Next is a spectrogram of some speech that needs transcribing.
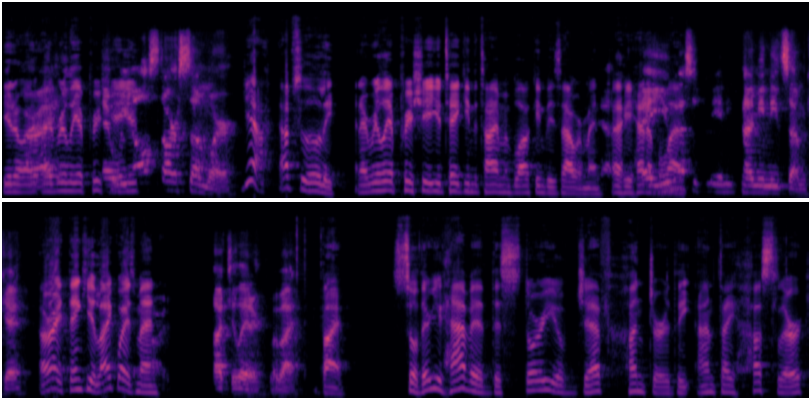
you know, I, right? I, really appreciate and we you. all start somewhere. Yeah, absolutely. And I really appreciate you taking the time and blocking this hour, man. Yeah. Uh, you had hey, a you message me anytime you need some. Okay. All right. Thank you. Likewise, man. Talk to you later. Bye bye. Bye. So there you have it, the story of Jeff Hunter, the anti-hustler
